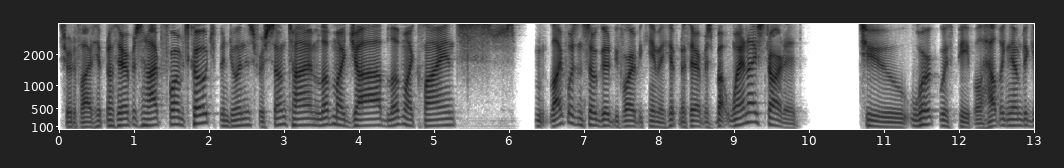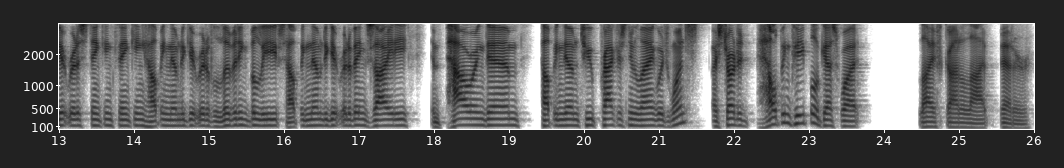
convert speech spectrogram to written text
certified hypnotherapist and high performance coach. Been doing this for some time. Love my job, love my clients. Life wasn't so good before I became a hypnotherapist, but when I started to work with people, helping them to get rid of stinking thinking, helping them to get rid of limiting beliefs, helping them to get rid of anxiety, empowering them helping them to practice new language. Once I started helping people, guess what? Life got a lot better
